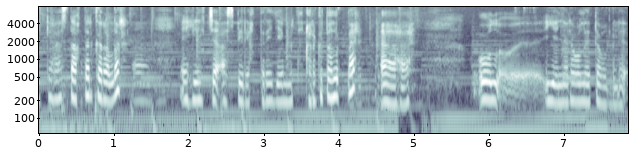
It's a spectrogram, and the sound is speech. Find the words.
ике хастактар каралар. Эхилче аспирихтер демит каркыталык бар. Аха. Ол иелері ол ол биле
